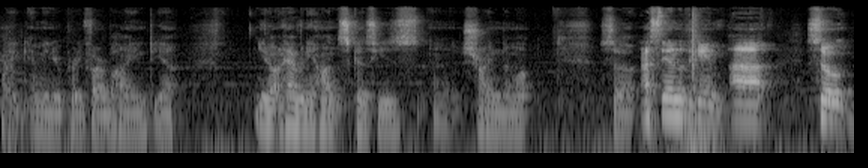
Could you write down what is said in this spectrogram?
Like, I mean, you're pretty far behind, yeah. You don't have any hunts because he's uh, shrined them up. So, that's the end of the game. Uh, so,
